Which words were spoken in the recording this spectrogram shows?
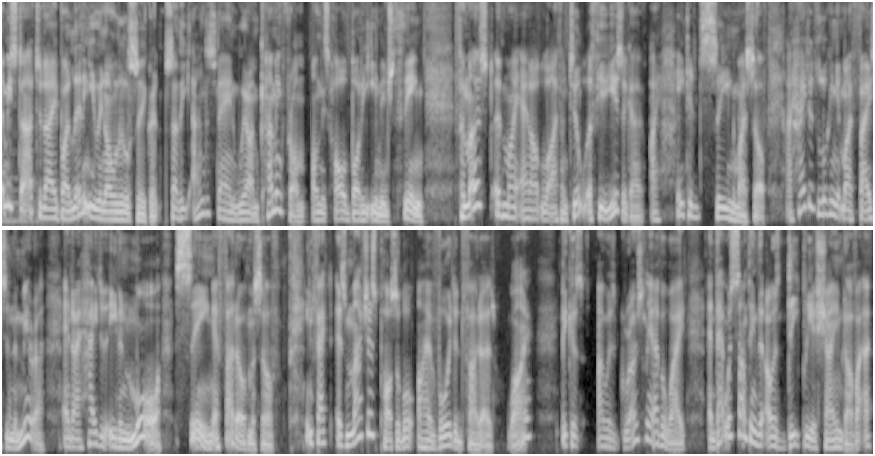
Let me start today by letting you in on a little secret so that you understand where I'm coming from on this whole body image thing. For most of my adult life until a few years ago, I hated seeing myself. I hated looking at my face in the mirror, and I hated even more seeing a photo of myself. In fact, as much as possible, I avoided photos. Why? Because I was grossly overweight, and that was something that I was deeply ashamed of. I,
